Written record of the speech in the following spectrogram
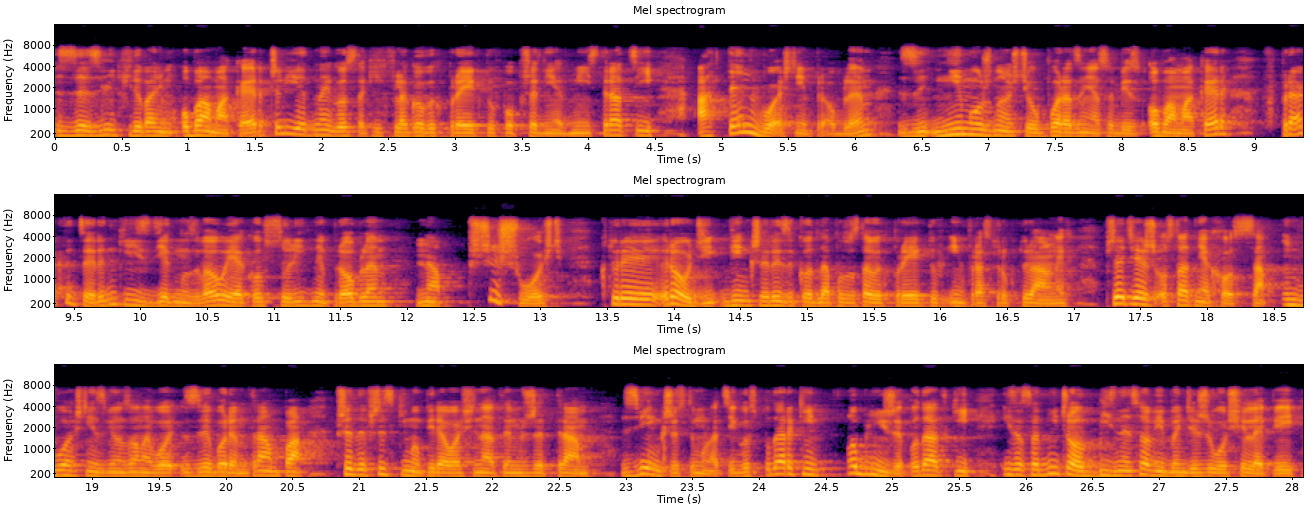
ze zlikwidowaniem Obamacare, czyli jednego z takich flagowych projektów poprzedniej administracji, a ten właśnie problem z niemożnością poradzenia sobie z Obamacare w praktyce rynki zdiagnozowały jako solidny problem na przyszłość, który rodzi większe ryzyko dla pozostałych projektów infrastrukturalnych. Przecież ostatnia hossa, właśnie związana z wyborem Trumpa, przede wszystkim opierała się na tym, że Trump zwiększy stymulację gospodarki, obniży podatki i zasadniczo biznesowi będzie żyło się lepiej.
